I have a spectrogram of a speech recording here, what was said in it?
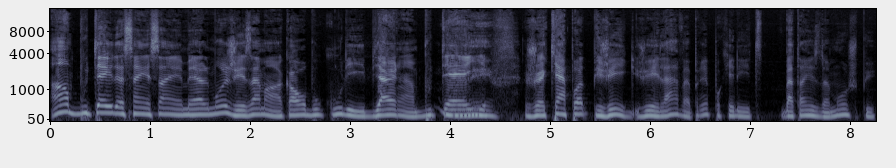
en bouteille de 500 ml. Moi, je les aime encore beaucoup, les bières en bouteille. Oui. Je capote, puis j'ai j'ai lave après pour qu'il y ait des petites baptêmes de mouches, puis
